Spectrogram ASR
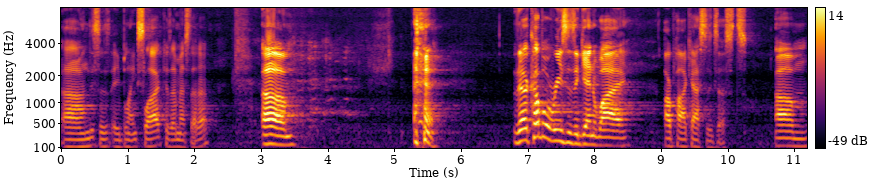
Um, this is a blank slide because I messed that up. Um, there are a couple of reasons, again, why our podcast exists. Um,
